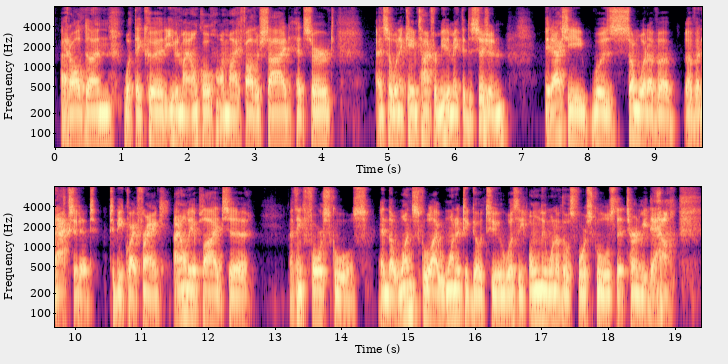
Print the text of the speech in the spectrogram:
I had all done what they could. Even my uncle on my father's side had served. And so when it came time for me to make the decision, it actually was somewhat of a of an accident, to be quite frank. I only applied to I think four schools. And the one school I wanted to go to was the only one of those four schools that turned me down.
